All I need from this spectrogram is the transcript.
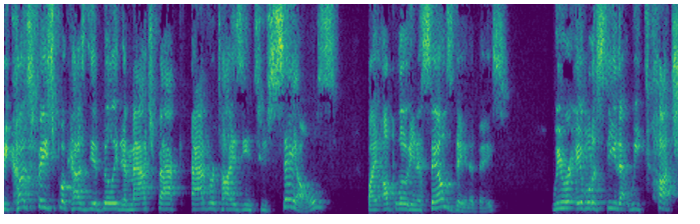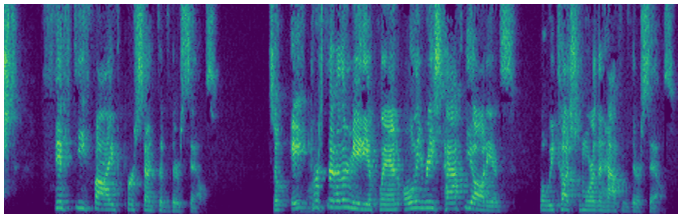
because Facebook has the ability to match back advertising to sales by uploading a sales database, we were able to see that we touched 55% of their sales. So 8% of their media plan only reached half the audience, but we touched more than half of their sales.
